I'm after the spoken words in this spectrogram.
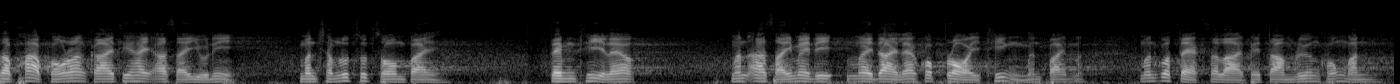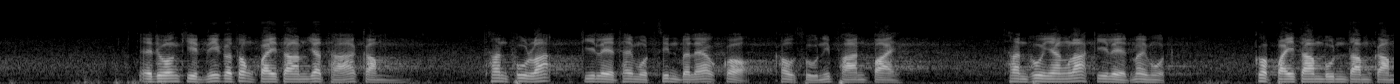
สภาพของร่างกายที่ให้อาศัยอยู่นี่ มันชำรุดทรุดโทรมไป เต็มที่แล้ว มันอาศัยไม่ได้ไม่ได้แล้วก็ปล่อยทิ้งมันไปมันมันก็แตกสลายไปตามเรื่องของมัน ไอ้ดวงขีดนี้ก็ต้องไปตามยถากรรม ท่านผู้ละกิเลสให้หมดสิ้นไปแล้วก็เข้าสู่นิพพานไป ท่านผู้ยังละกิเลสไม่หมด ก็ไปตามบุญตามกรรม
